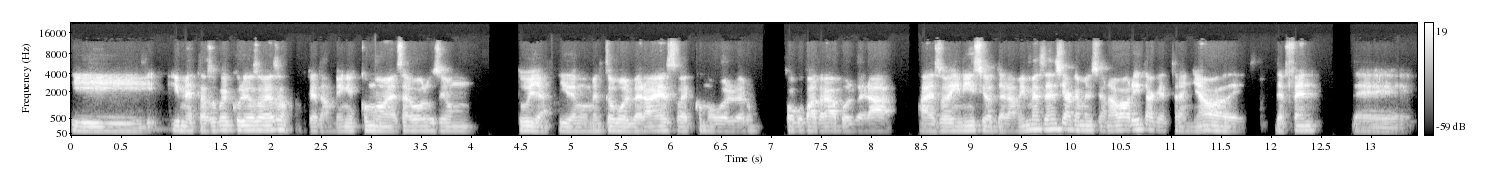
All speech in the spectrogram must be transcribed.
y, y me está súper curioso eso, que también es como esa evolución tuya y de momento volver a eso es como volver un poco para atrás, volver a, a esos inicios de la misma esencia que mencionaba ahorita que extrañaba de, de Fen, de,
